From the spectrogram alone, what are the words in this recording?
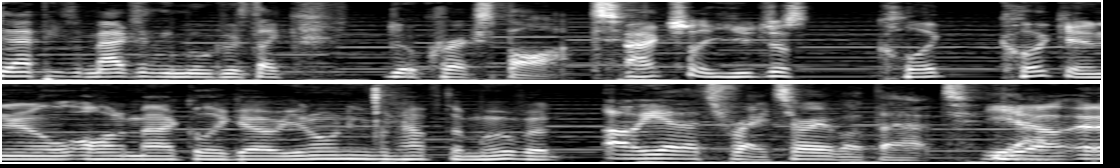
that piece will magically move to its like your correct spot. Actually, you just click click it and it'll automatically go. You don't even have to move it. Oh yeah, that's right. Sorry about that. Yeah, Yeah.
